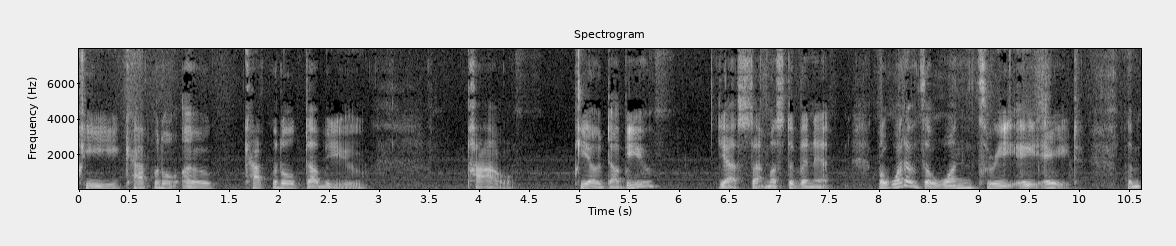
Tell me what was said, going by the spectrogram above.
P, capital O, capital W. POW. P O W? Yes, that must have been it. But what of the 1388? The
